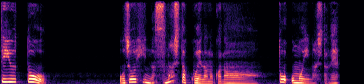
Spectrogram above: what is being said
ていうと、お上品な澄ました声なのかなと思いましたね。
